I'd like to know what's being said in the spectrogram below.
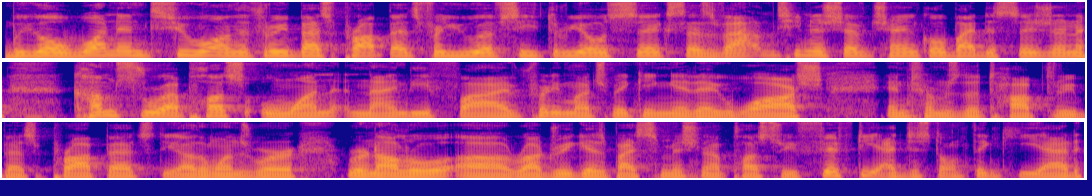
We go one and two on the three best prop bets for UFC 306 as Valentina Shevchenko by decision comes through at plus 195, pretty much making it a wash in terms of the top three best prop bets. The other ones were Ronaldo uh, Rodriguez by submission at plus 350. I just don't think he had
